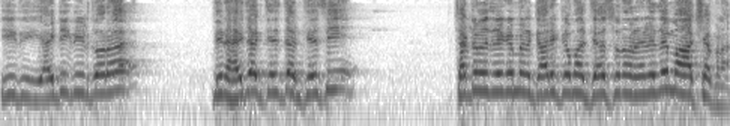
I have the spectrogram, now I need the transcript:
ఈ ఐటీ గ్రీడ్ ద్వారా దీన్ని హైజాక్ చేసి దాన్ని చేసి చట్ట వ్యతిరేకమైన కార్యక్రమాలు చేస్తున్నారు అనేదే మా ఆక్షేపణ.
